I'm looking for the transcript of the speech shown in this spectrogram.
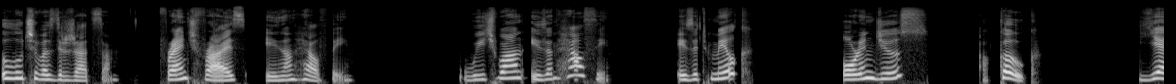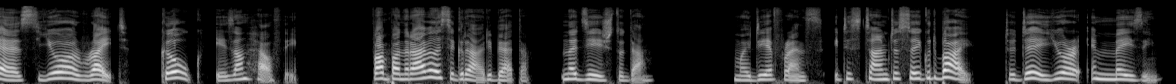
лучше воздержаться. French fries is unhealthy. Which one is unhealthy? Is it milk, orange juice, or Coke? Yes, you're right. Coke is unhealthy. Вам понравилась игра, ребята? Надеюсь, что да. My dear friends, it is time to say goodbye. Today you are amazing.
